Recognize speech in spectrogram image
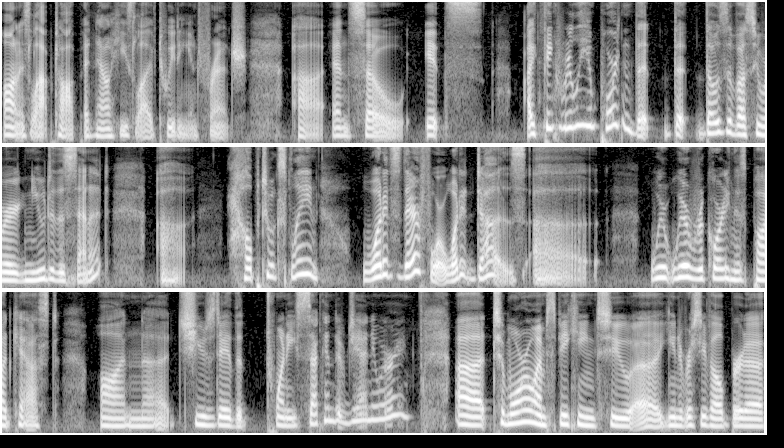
on his laptop, and now he's live tweeting in French. Uh, and so it's I think really important that that those of us who are new to the Senate uh, help to explain what it's there for, what it does. Uh, we're we're recording this podcast on uh, Tuesday, the 22nd of January. Uh, tomorrow, I'm speaking to a University of Alberta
